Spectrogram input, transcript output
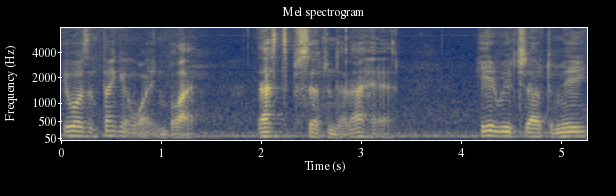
He wasn't thinking white and black. That's the perception that I had. He reached out to me,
